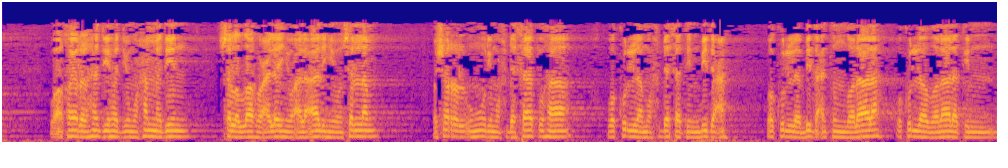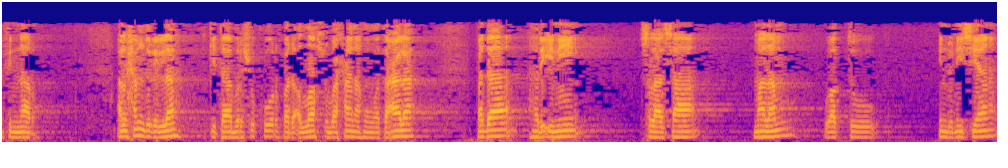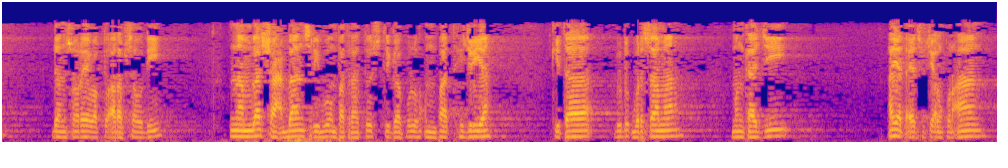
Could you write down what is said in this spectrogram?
وخير الهدي هدي محمد صلى الله عليه وعلى آله وسلم وشر الأمور محدثاتها وكل محدثة بدعة وكل بدعة ضلالة وكل ضلالة في النار. Alhamdulillah kita bersyukur pada Allah Subhanahu wa taala pada hari ini Selasa malam waktu Indonesia dan sore waktu Arab Saudi 16 Sya'ban 1434 Hijriah kita duduk bersama mengkaji ayat-ayat suci Al-Qur'an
